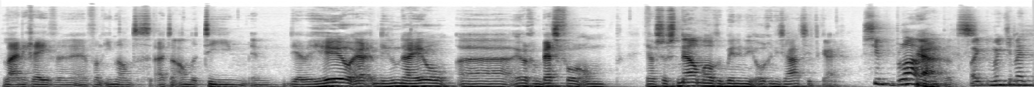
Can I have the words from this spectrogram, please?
leidinggever en van iemand uit een ander team. En die, hebben heel erg, die doen daar heel, eh, heel erg hun best voor om jou zo snel mogelijk binnen die organisatie te krijgen. Super belangrijk. Ja, dat want, je bent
